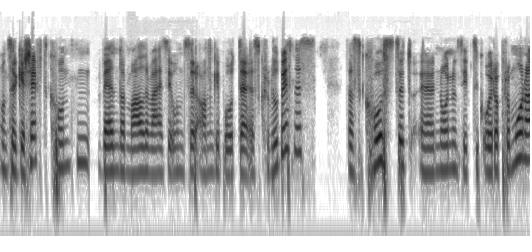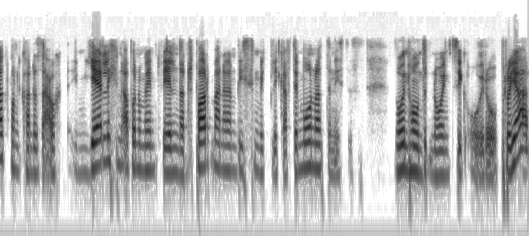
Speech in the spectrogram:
Unsere Geschäftskunden wählen normalerweise unser Angebot der Scribble Business. Das kostet 79 äh, Euro pro Monat. Man kann das auch im jährlichen Abonnement wählen. Dann spart man ein bisschen mit Blick auf den Monat. Dann ist es 990 Euro pro Jahr.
